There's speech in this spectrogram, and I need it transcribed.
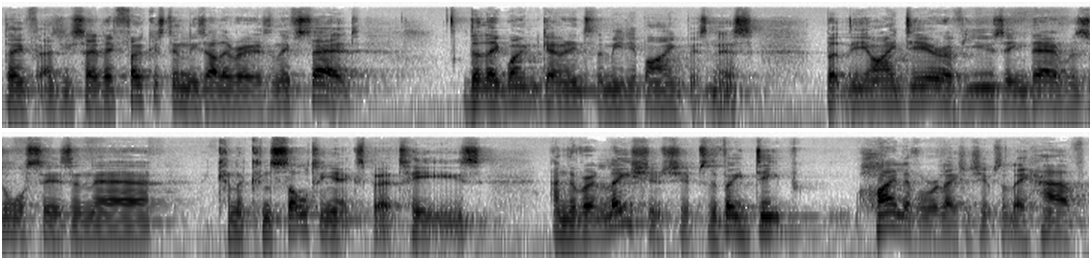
they've as you say they focused in these other areas and they've said that they won't go into the media buying business, but the idea of using their resources and their kind of consulting expertise and the relationships, the very deep, high level relationships that they have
